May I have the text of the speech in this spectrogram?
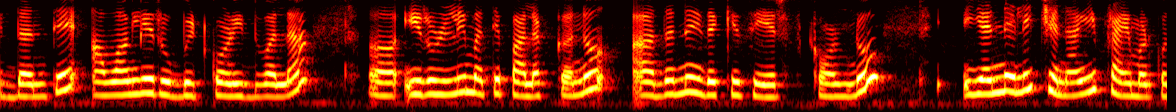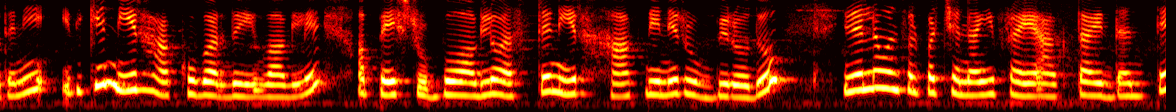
ಇದ್ದಂತೆ ಆವಾಗಲೇ ರುಬ್ಬಿಟ್ಕೊಂಡಿದ್ವಲ್ಲ ಈರುಳ್ಳಿ ಮತ್ತು ಪಾಲಕನ್ನು ಅದನ್ನು ಇದಕ್ಕೆ ಸೇರಿಸ್ಕೊಂಡು ಎಣ್ಣೆಲಿ ಚೆನ್ನಾಗಿ ಫ್ರೈ ಮಾಡ್ಕೊತೀನಿ. ಇದಕ್ಕೆ ನೀರು ಹಾಕ್ಕೋಬಾರ್ದು ಇವಾಗಲೇ. ಆ ಪೇಸ್ಟ್ ರುಬ್ಬುವಾಗಲೂ ಅಷ್ಟೇ ನೀರು ಹಾಕ್ದೇ ರುಬ್ಬಿರೋದು. ಇದೆಲ್ಲ ಒಂದು ಸ್ವಲ್ಪ ಚೆನ್ನಾಗಿ ಫ್ರೈ ಆಗ್ತಾ ಇದ್ದಂತೆ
